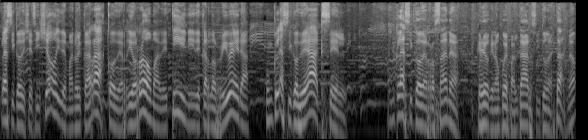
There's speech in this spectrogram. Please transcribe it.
Clásico de Jesse Joy, de Manuel Carrasco, de Río Roma, de Tini, de Carlos Rivera. Un clásico de Axel. Un clásico de Rosana, creo que no puede faltar si tú no estás, ¿no?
